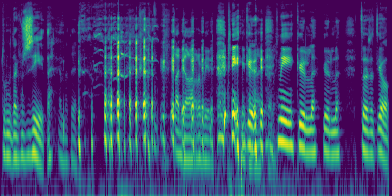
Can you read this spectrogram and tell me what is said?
Tunnetaanko se siitä? En mä tee. tai Darwin. niin, kyllä, niin, kyllä, kyllä. Toisaalta joo,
